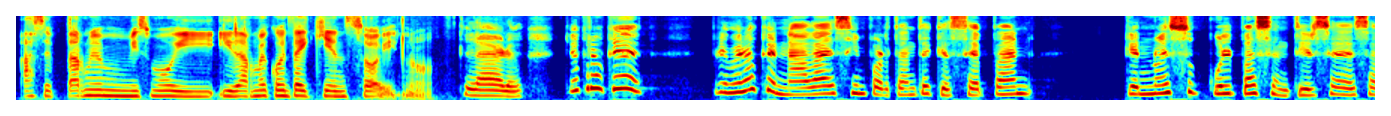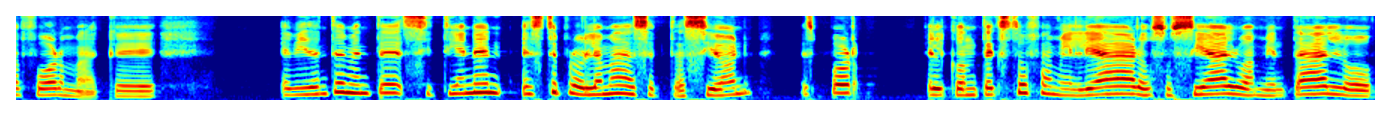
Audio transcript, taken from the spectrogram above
aceptarme a mí mismo y, y darme cuenta de quién soy, ¿no? Claro, yo creo que primero que nada es importante que sepan que no es su culpa sentirse de esa forma, que evidentemente si tienen este problema de aceptación es por el contexto familiar o social o ambiental o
